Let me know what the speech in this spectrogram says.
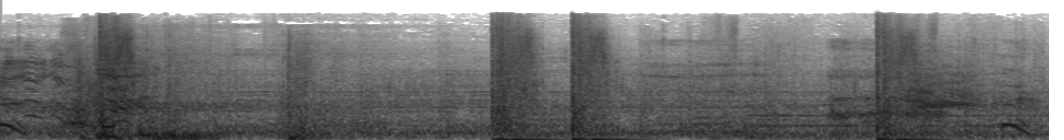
Hmm.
